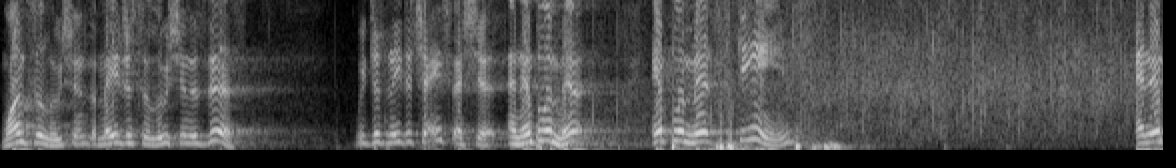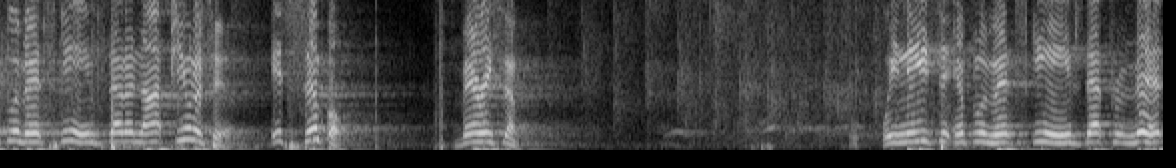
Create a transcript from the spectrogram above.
One solution, the major solution is this. We just need to change that shit and implement implement schemes and implement schemes that are not punitive. It's simple. Very simple. We need to implement schemes that permit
